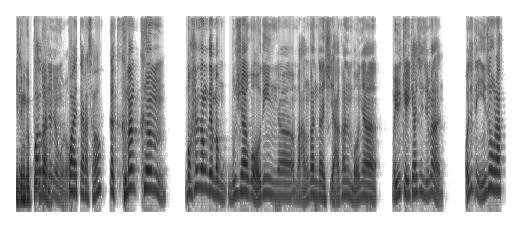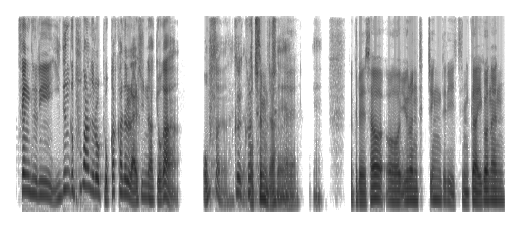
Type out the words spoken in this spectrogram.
2등급 과- 교과 전형으로. 과에 따라서 그러니까 그만큼 뭐 한성대 막 무시하고 어디 있냐, 뭐 안 간다, 씨 야간은 뭐냐, 뭐 이렇게 얘기하시지만 어쨌든 인서울 학생들이 2등급 후반으로 교과 카드를 날 수 있는 학교가 없어요. 사실은. 그- 그렇죠. 없습니다. 네. 예. 예. 자, 그래서 어, 이런 특징들이 있으니까 이거는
